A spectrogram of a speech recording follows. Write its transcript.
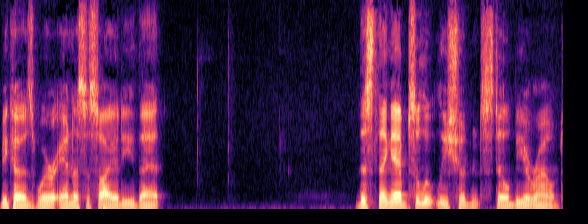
Because we're in a society that this thing absolutely shouldn't still be around.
